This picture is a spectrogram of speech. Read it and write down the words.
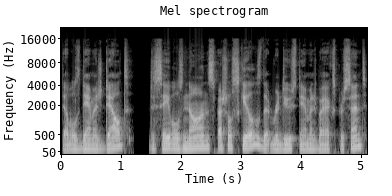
doubles damage dealt, disables non special skills that reduce damage by X percent.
